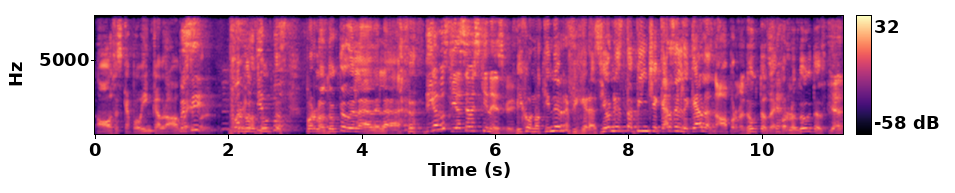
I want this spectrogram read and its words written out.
No, se escapó bien cabrón, güey. Pues sí. por, por ¿Cuánto los tiempo? ductos. Por los ductos de la... De la... Digamos que ya sabes quién es, güey. Dijo, no tiene refrigeración esta pinche cárcel de qué hablas. No, por los ductos, güey, por los ductos. Ya,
